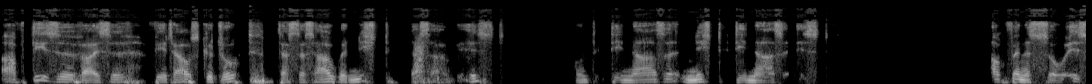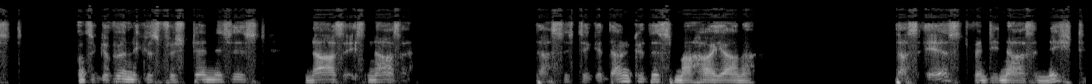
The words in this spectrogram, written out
Auf diese Weise wird ausgedruckt, dass das Auge nicht das Auge ist und die Nase nicht die Nase ist. Auch wenn es so ist, unser gewöhnliches Verständnis ist, Nase ist Nase. Das ist der Gedanke des Mahayana. Dass erst, wenn die Nase nicht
